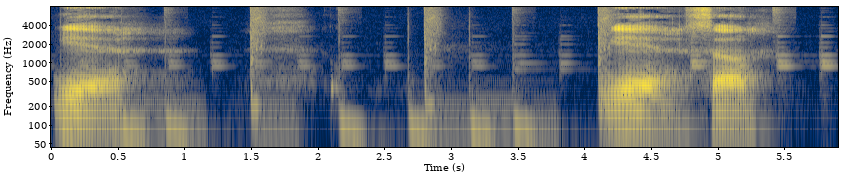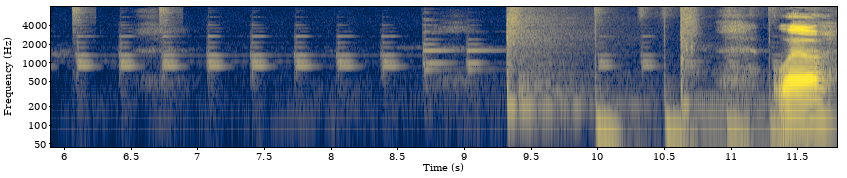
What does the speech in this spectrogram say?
yeah, yeah. So. Well,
